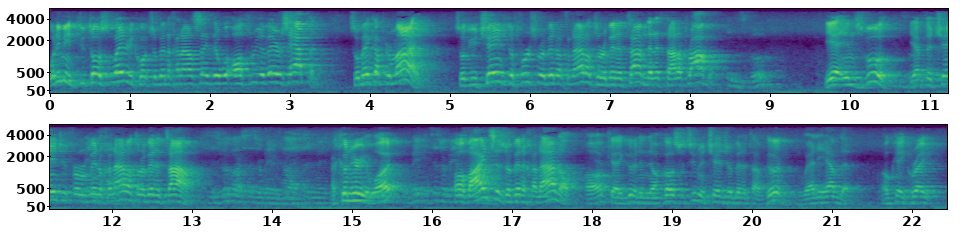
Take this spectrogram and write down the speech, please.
What do you mean? Two toasts later, he quotes Rabbeinu Chananel saying that all three of theirs happened. So make up your mind. So if you change the first Rabbeinu Chananel to Rabbeinu Tam, then it's not a problem. In Zvug? Yeah, in Zvug. You have to change it from Rabbeinu Chananel to Rabbeinu Tam. The Zvug says Rabbeinu Tam. I couldn't hear you. What? Rabbeinu- It says Rabbeinu Oh, mine says Rabbeinu Chananel. Oh, okay, good. And it goes to soon and change Rabbeinu Tam. Good. I'm glad you have that. Okay, great.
